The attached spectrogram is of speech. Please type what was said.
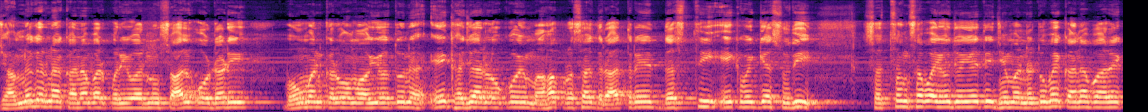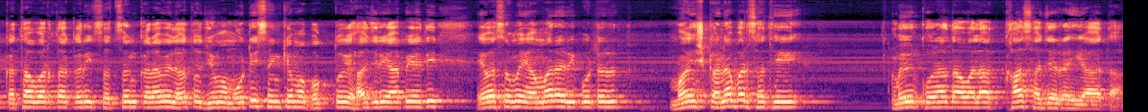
જામનગરના કાનાબાર પરિવારનું શાલ ઓઢાડી બહુમાન કરવામાં આવ્યું હતું ને એક હજાર લોકોએ મહાપ્રસાદ રાત્રે દસથી એક વાગ્યા સુધી સત્સંગ સભા યોજાઈ હતી, જેમાં નટુભાઈ કાનાબારે કથા વાર્તા કરી સત્સંગ કરાવેલ હતો, જેમાં મોટી સંખ્યામાં ભક્તોએ હાજરી આપી હતી. એવા સમયે અમારા રિપોર્ટર મહેશ કાનાબાર સાથે મયુર કોરાદાવાલા ખાસ હાજર રહ્યા હતા.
